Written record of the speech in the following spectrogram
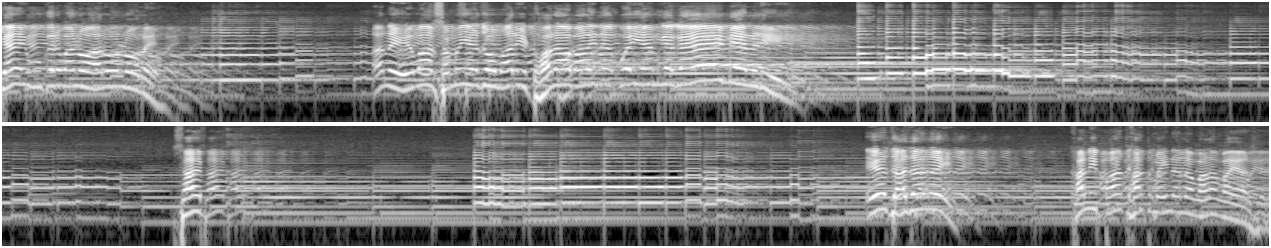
ક્યાંય ઉગરવાનો આરો ન રહે. અને એવા સમયે જો મારી ઢોરા વાળીને કોઈ એમ કે ગઈ મેલડી સાહેબ. એ દાદા નહીં, ખાલી પાંચ સાત મહિનાના વાળા વાયા છે.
